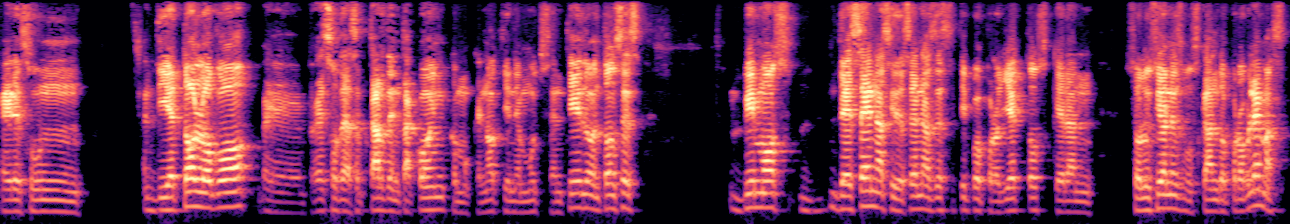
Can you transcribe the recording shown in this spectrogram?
eres un dietólogo, eh, eso de aceptar Dentacoin como que no tiene mucho sentido. Entonces, vimos decenas y decenas de este tipo de proyectos que eran soluciones buscando problemas.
